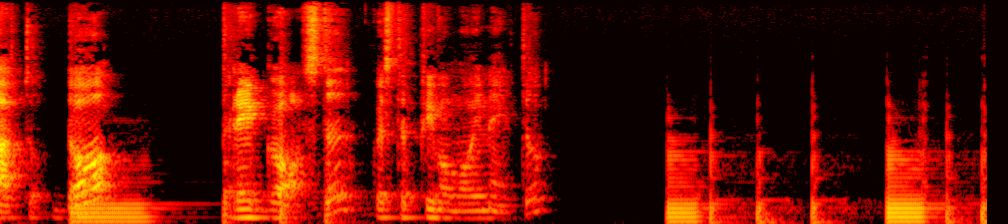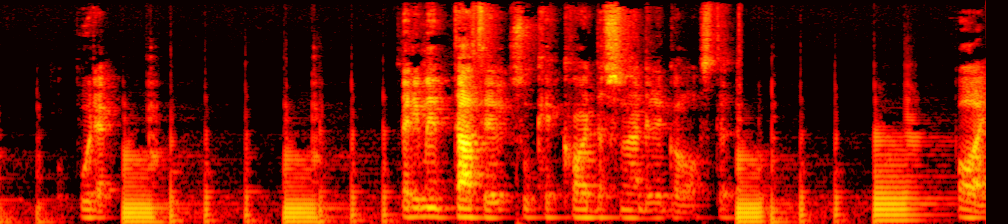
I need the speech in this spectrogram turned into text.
fatto? Do, 3 ghost, questo è il primo movimento, oppure sperimentate su che corda suonare le ghost. Poi,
